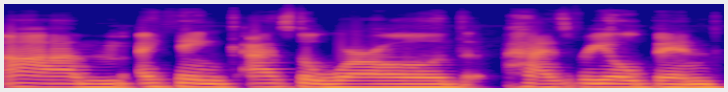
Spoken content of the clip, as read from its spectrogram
Um, I think as the world has reopened,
